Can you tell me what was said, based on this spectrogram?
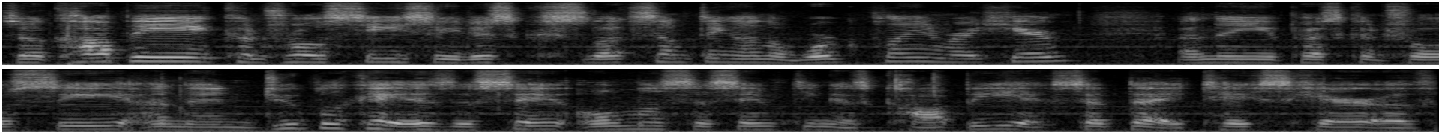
So copy, control C, so you just select something on the work plane right here, and then you press control C, and then duplicate is the same, almost the same thing as copy, except that it takes care of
